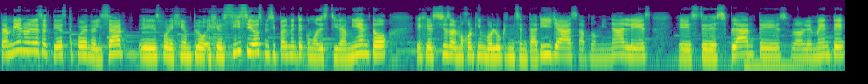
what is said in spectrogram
También una de las actividades que pueden realizar es, por ejemplo, ejercicios, principalmente como de estiramiento, ejercicios a lo mejor que involucren sentadillas, abdominales, este, desplantes, probablemente,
